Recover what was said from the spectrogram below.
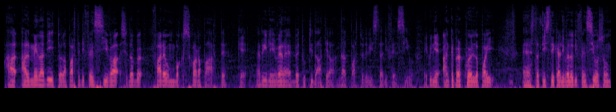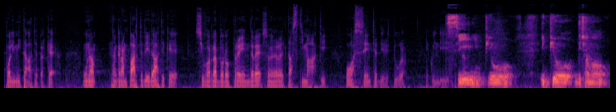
a- al menadito la parte difensiva, si dovrebbe fare un box score a parte che rileverebbe tutti i dati a- dal punto di vista difensivo. E quindi anche per quello poi eh, statistiche a livello difensivo sono un po' limitate perché una, una gran parte dei dati che si vorrebbero prendere sono in realtà stimati o assenti addirittura. E quindi sì, in più, in più, diciamo,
